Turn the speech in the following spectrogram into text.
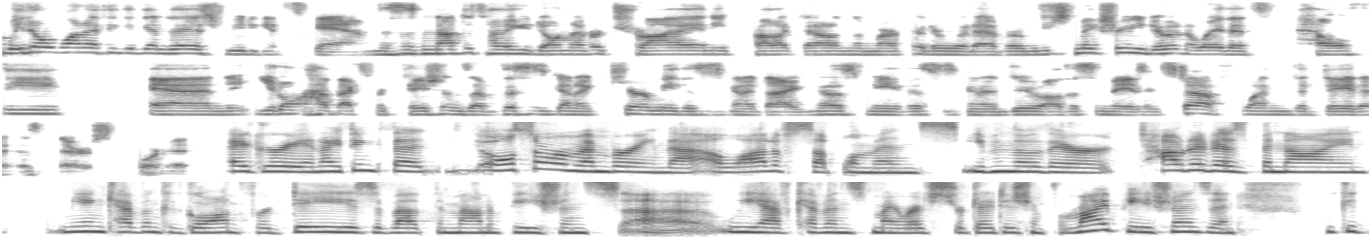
we don't want, I think, at the end of the day, is for you to get scammed. This is not to tell you don't ever try any product out on the market or whatever. But just make sure you do it in a way that's healthy and you don't have expectations of this is going to cure me, this is going to diagnose me, this is going to do all this amazing stuff when the data is there to support it. I agree. And I think that also remembering that a lot of supplements, even though they're touted as benign, me and Kevin could go on for days about the amount of patients. Uh, we have Kevin's my registered dietitian for my patients, and we could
